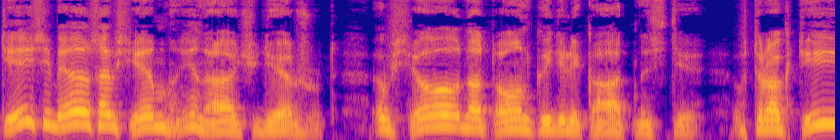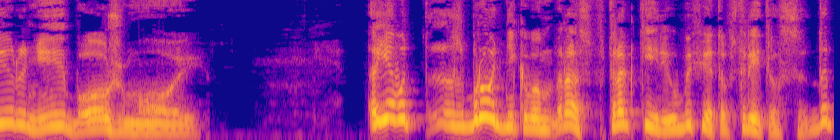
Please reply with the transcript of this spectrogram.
те себя совсем иначе держат, все на тонкой деликатности, в трактир не боже мой. А я вот с Бродниковым раз в трактире у буфета встретился, да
